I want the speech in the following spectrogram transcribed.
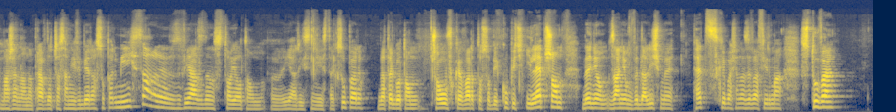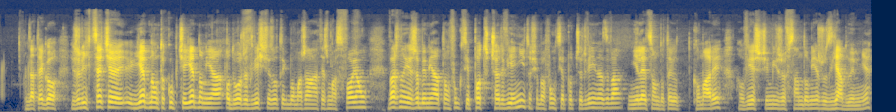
Marzena naprawdę czasami wybiera super miejsca, ale z wjazdem z Toyotą e, Yaris nie jest tak super. Dlatego tą czołówkę warto sobie kupić i lepszą. My nią, za nią wydaliśmy Pets chyba się nazywa firma, stówę. Dlatego, jeżeli chcecie jedną, to kupcie jedną. Ja odłożę 200 zł, bo Marzana też ma swoją. Ważne jest, żeby miała tą funkcję podczerwieni. To się chyba funkcja podczerwieni nazywa. Nie lecą do tego komary. Uwierzcie mi, że w Sandomierzu zjadły mnie.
